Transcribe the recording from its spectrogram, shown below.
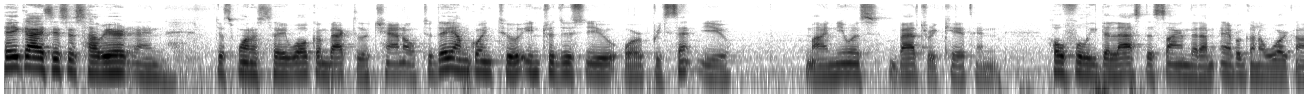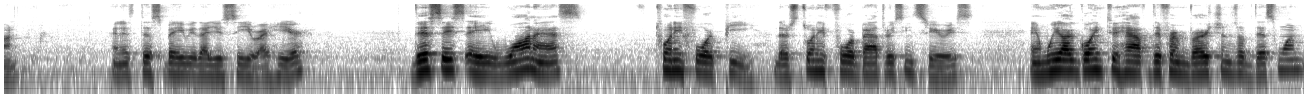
Hey guys, this is Javier and just want to say welcome back to the channel. Today I'm going to introduce you or present you my newest battery kit and hopefully the last design that I'm ever going to work on. And it's this baby that you see right here. This is a 1S 24P. There's 24 batteries in series and we are going to have different versions of this one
